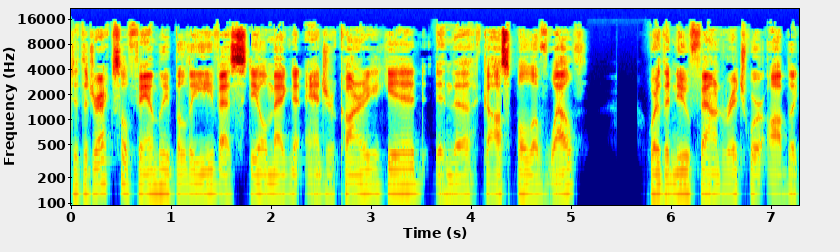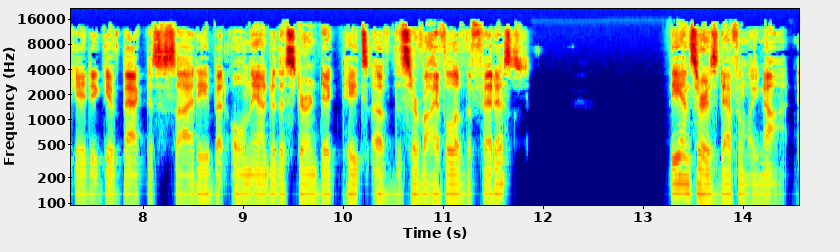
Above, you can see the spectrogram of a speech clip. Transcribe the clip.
Did the Drexel family believe, as steel magnate Andrew Carnegie did, in the gospel of wealth, where the newfound rich were obligated to give back to society, but only under the stern dictates of the survival of the fittest? The answer is definitely not.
